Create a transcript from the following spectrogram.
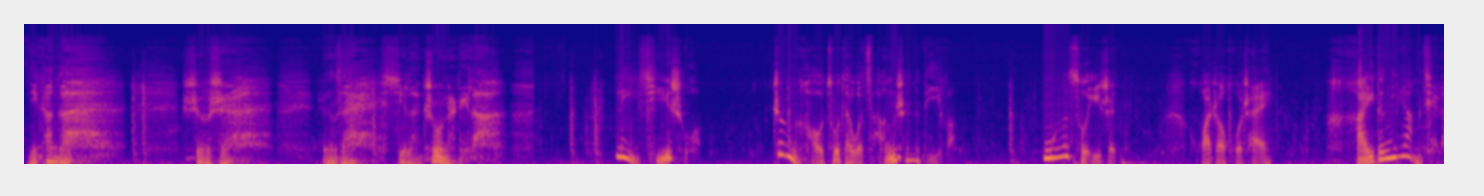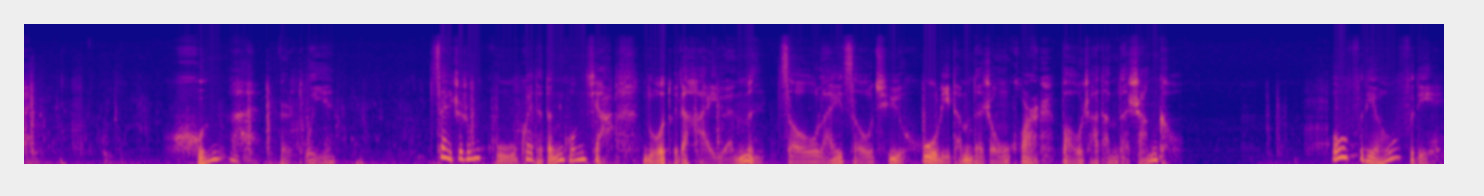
你看看，是不是扔在西兰柱那里了？”利奇说：“正好坐在我藏身的地方。”摸索一阵，划着火柴。海灯亮起来，昏暗而多烟。在这种古怪的灯光下，裸腿的海员们走来走去，护理他们的融块，包扎他们的伤口。欧弗迪，欧弗迪，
